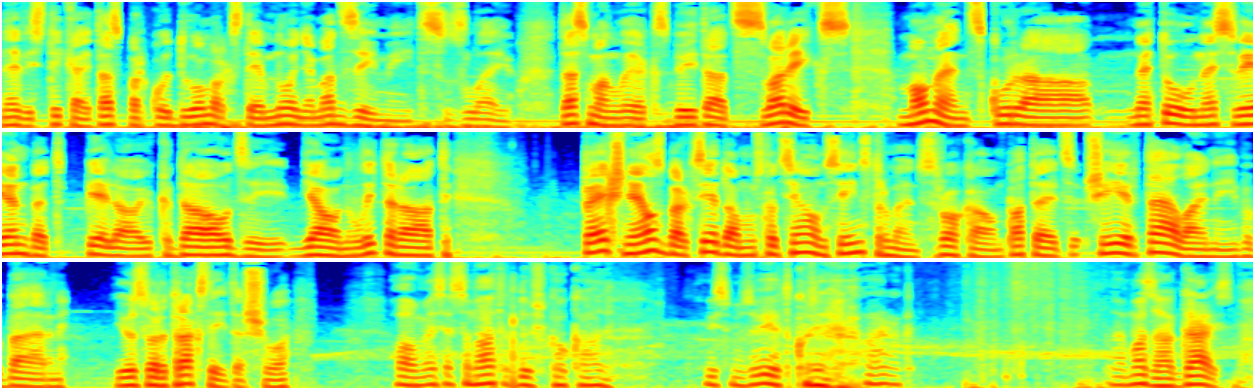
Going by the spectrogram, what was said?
nevis tikai tas, par ko domārakstiem noņem atzīmītas uz leju. Tas man liekas bija tāds svarīgs moments, kurā ne tu, ne es vien, bet pieļauju, ka daudzi jauni literāti pēkšņi Elsbergs iedod mums kaut kādus jaunus instrumentus rokā un teica, šī ir tēlainība, bērni. Jūs varat rakstīt ar šo. O, mēs esam atraduši kaut kādu vismaz vietu, kur ir vairāk vai mazāk gaisma.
